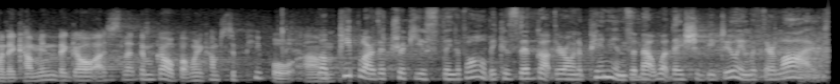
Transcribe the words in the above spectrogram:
when they come in they go I just let them go. But when it comes to people um, well people are the trickiest thing of all because they've got their own opinions about what they should be doing with their lives.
